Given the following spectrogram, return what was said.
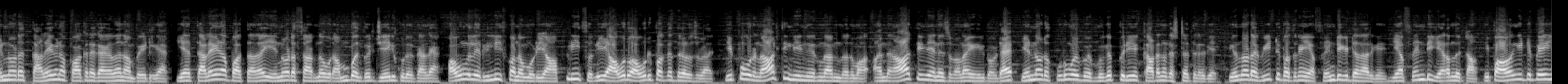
என்னோட தலைவனை பாக்குறதுக்காக தான் நான் போயிட்டேன் என் தலைவனை பார்த்தா தான் என்னோட சார்ந்த ஒரு ஐம்பது பேர் ஜெயிலுக்கு இருக்காங்க அவங்கள ரிலீஸ் பண்ண முடியும் அப்படின்னு சொல்லி அவரு அவர் பக்கத்துல சொல்றாரு. இப்போ ஒரு நார்த் இந்தியன் இருந்தாரு தெரியுமா? அந்த நார்த் இந்தியன் என்ன சொல்லலாம் யோகி பாபிட்ட என்னோட குடும்பம் மிகப்பெரிய கடன் கஷ்டத்துல இருக்கு. என்னோட வீட்டு பத்திரம் என் ஃப்ரெண்டு கிட்ட தான் இருக்கு. என் ஃப்ரெண்டு இறந்துட்டான். இப்போ அவங்ககிட்ட போய்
